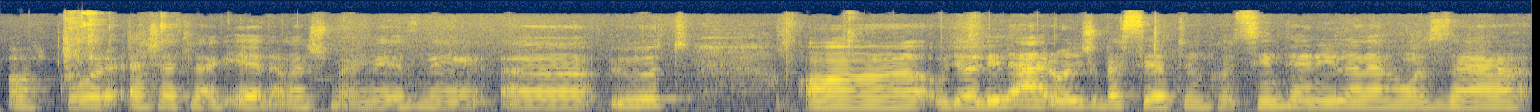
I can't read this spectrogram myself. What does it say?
akkor esetleg érdemes megnézni őt. A, ugye a liláról is beszéltünk, hogy szintén illene hozzá,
